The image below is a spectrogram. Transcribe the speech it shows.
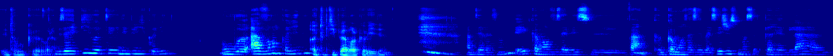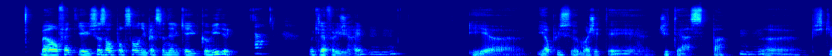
et donc, euh, voilà. Vous avez pivoté au début du Covid? Ou euh, avant le Covid? Un tout petit peu avant le Covid. Intéressant. Et comment vous avez ce... Enfin, comment ça s'est passé justement cette période-là bah, En fait, il y a eu 60% du personnel qui a eu le Covid. Ah. Donc, il a fallu gérer. Mmh et, euh, et, en plus, moi, j'étais, j'étais à Spa, mmh puisque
